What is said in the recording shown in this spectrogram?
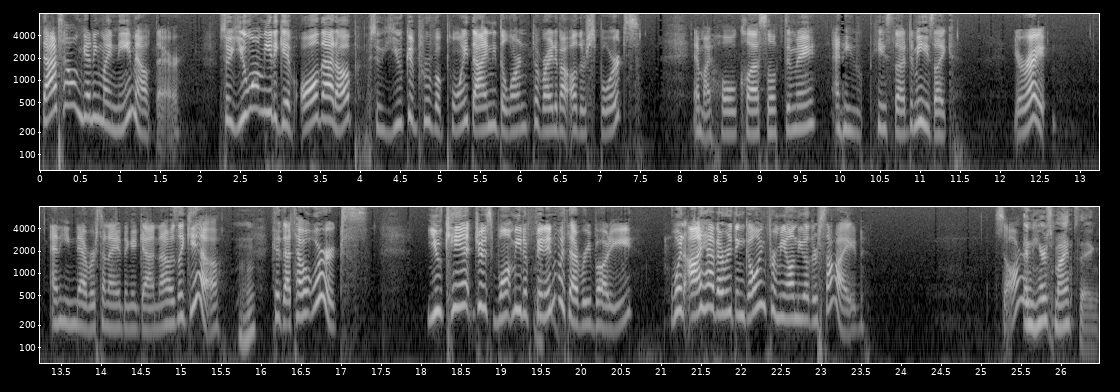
that's how I'm getting my name out there. So you want me to give all that up so you could prove a point that I need to learn to write about other sports? And my whole class looked at me and he he said to me, he's like, You're right. And he never said anything again. And I was like, Yeah, because Mhm. that's how it works. You can't just want me to fit in with everybody when I have everything going for me on the other side. Sorry. And here's my thing:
